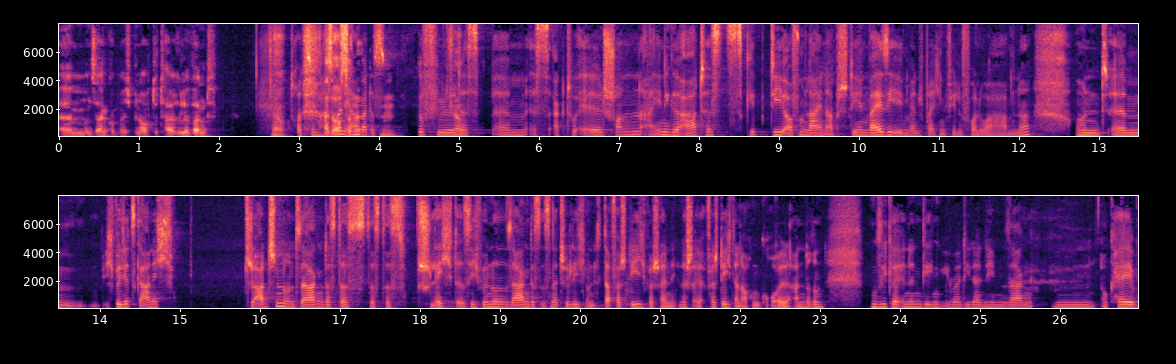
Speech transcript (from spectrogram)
ähm, und sagen, guck mal, ich bin auch total relevant. Ja. Trotzdem hat also man ja so aber das mh. Gefühl, ja. dass ähm, es aktuell schon einige Artists gibt, die auf dem Line-Up stehen, weil sie eben entsprechend viele Follower haben. Ne? Und ähm, ich will jetzt gar nicht judgen und sagen, dass das, dass das schlecht ist. Ich will nur sagen, das ist natürlich, und da verstehe ich wahrscheinlich, verstehe ich dann auch einen Groll anderen MusikerInnen gegenüber, die dann eben sagen, hm, okay,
